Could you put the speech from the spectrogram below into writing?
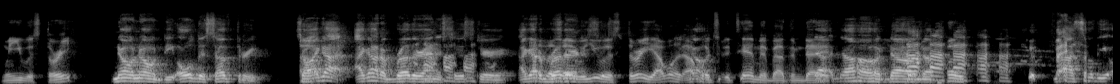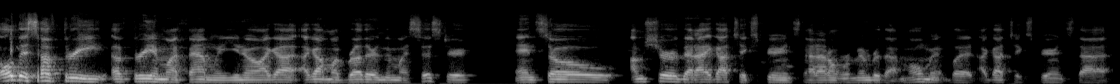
When you was three? No, no, the oldest of three. So I oh. got I got a brother and a sister. I got a brother. When you was three, I want no. I want you to tell me about them days. No, no, no. no. so the oldest of three of three in my family. You know, I got I got my brother and then my sister, and so I'm sure that I got to experience that. I don't remember that moment, but I got to experience that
